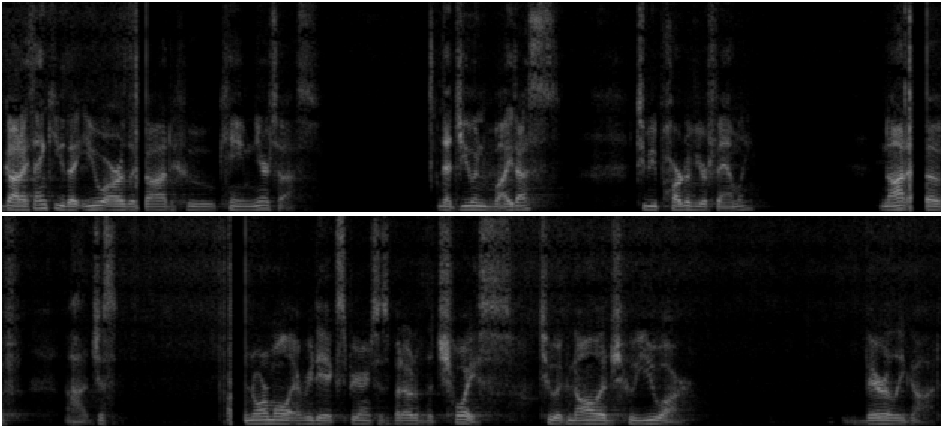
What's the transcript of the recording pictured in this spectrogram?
God, I thank you that you are the God who came near to us that you invite us to be part of your family, not out of uh, just our normal everyday experiences, but out of the choice to acknowledge who you are. Verily, God,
